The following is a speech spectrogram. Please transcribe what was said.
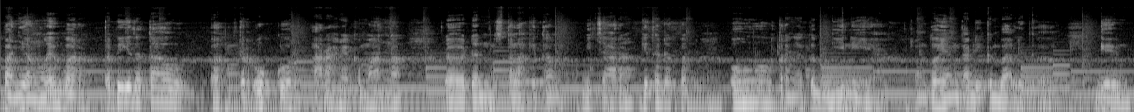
panjang lebar tapi kita tahu uh, terukur arahnya ke mana. Uh, dan setelah kita bicara kita dapat oh ternyata begini ya. Contoh yang tadi kembali ke game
